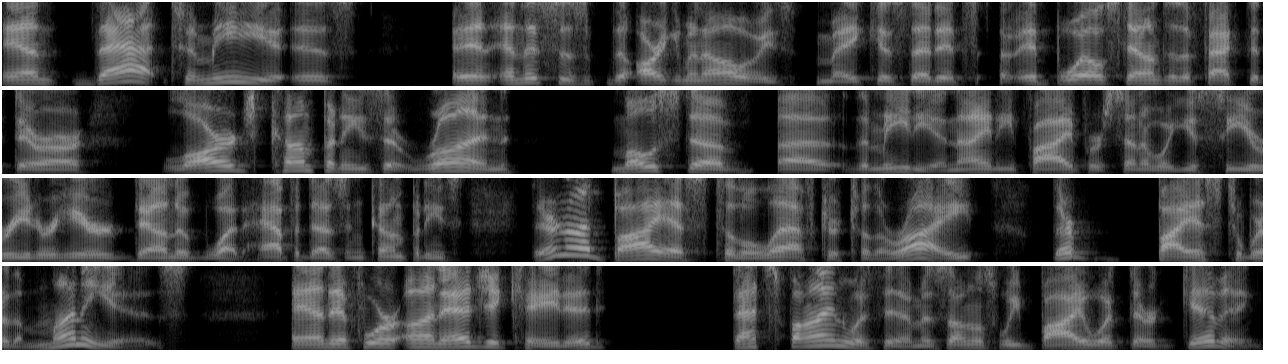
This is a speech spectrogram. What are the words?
And that to me is and, and this is the argument I always make is that it's it boils down to the fact that there are large companies that run most of uh, the media, 95% of what you see, read, or hear, down to what, half a dozen companies, they're not biased to the left or to the right. They're biased to where the money is. And if we're uneducated, that's fine with them as long as we buy what they're giving.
